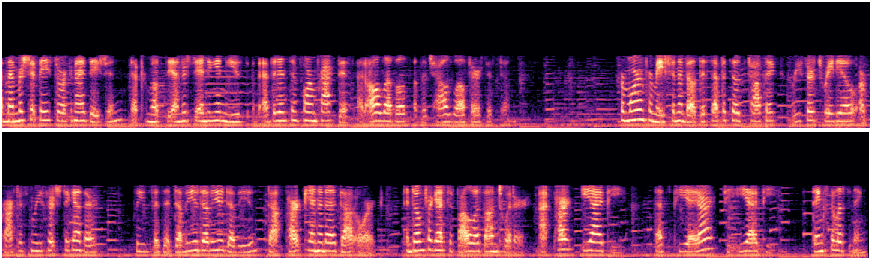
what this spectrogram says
a membership-based organization that promotes the understanding and use of evidence-informed practice at all levels of the child welfare system. For more information about this episode's topic, Research Radio, or Practice and Research Together, please visit www.partcanada.org. And don't forget to follow us on Twitter at PARTEIP. That's P A R T E I P. Thanks for listening.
